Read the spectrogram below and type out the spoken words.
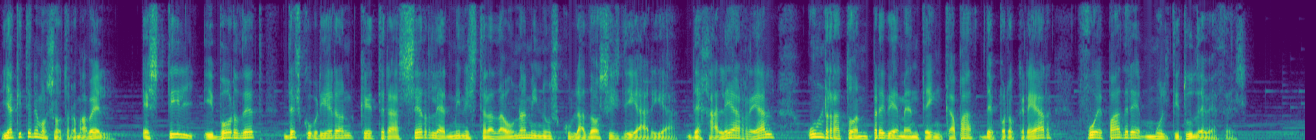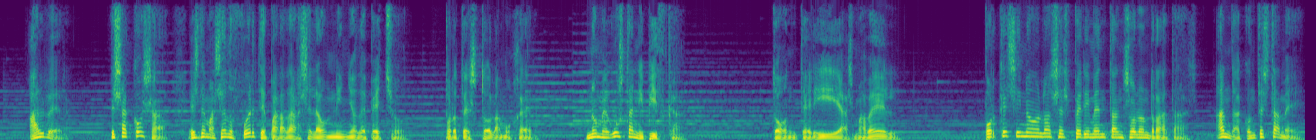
Y aquí tenemos otro, Mabel. Steele y Bordet descubrieron que tras serle administrada una minúscula dosis diaria de jalea real, un ratón previamente incapaz de procrear fue padre multitud de veces. Albert, esa cosa es demasiado fuerte para dársela a un niño de pecho, protestó la mujer. No me gusta ni pizca. Tonterías, Mabel. ¿Por qué si no las experimentan solo en ratas? Anda, contéstame.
